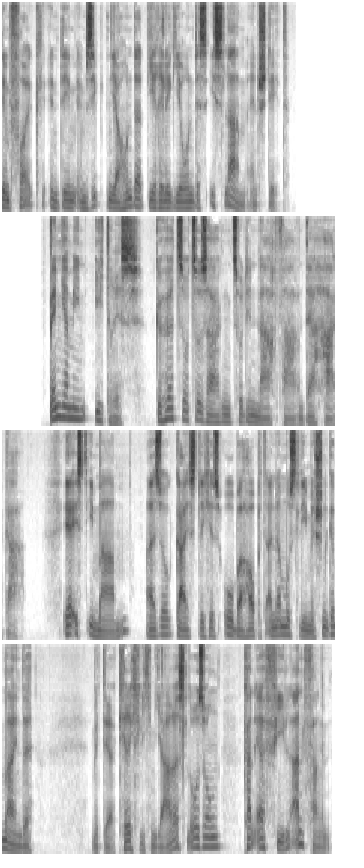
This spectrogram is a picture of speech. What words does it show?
dem Volk, in dem im siebten Jahrhundert die Religion des Islam entsteht. Benjamin Idris gehört sozusagen zu den Nachfahren der Hagar. Er ist Imam, also geistliches Oberhaupt einer muslimischen Gemeinde. Mit der kirchlichen Jahreslosung kann er viel anfangen.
